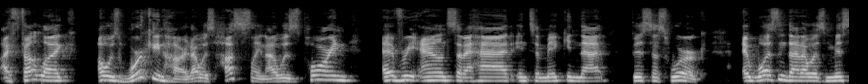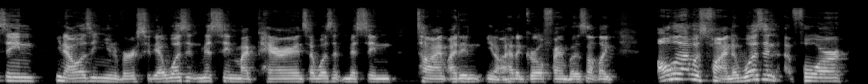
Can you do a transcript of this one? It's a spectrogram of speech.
I felt like I was working hard. I was hustling. I was pouring every ounce that I had into making that business work. It wasn't that I was missing, you know, I was in university. I wasn't missing my parents. I wasn't missing time. I didn't, you know, I had a girlfriend, but it's not like all of that was fine. It wasn't for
